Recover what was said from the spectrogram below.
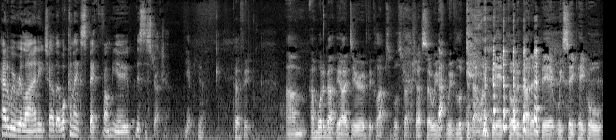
How do we rely on each other? What can I expect from you? This is structure. Yep. Perfect. Um, and what about the idea of the collapsible structure? So we've we've looked at that one a bit, thought about it a bit. We see people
